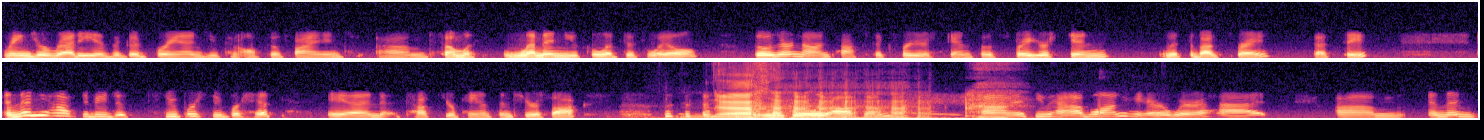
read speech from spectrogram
Ranger Ready is a good brand. You can also find um, some with lemon eucalyptus oil. Those are non-toxic for your skin. So spray your skin with the bug spray. That's safe. And then you have to be just super, super hip and tuck your pants into your socks. Really awesome. Um, if you have long hair, wear a hat. Um, and then,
